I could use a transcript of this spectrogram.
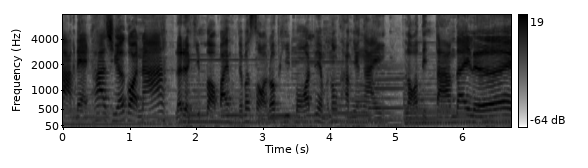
ตากแดดฆ่าเชื้อก่อนนะ แล้วเดี๋ยวคลิปต่อไปผมจะมาสอนว่าพีทมอสเนี่ยมันต้องทำยังไงรอติดตามได้เลย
